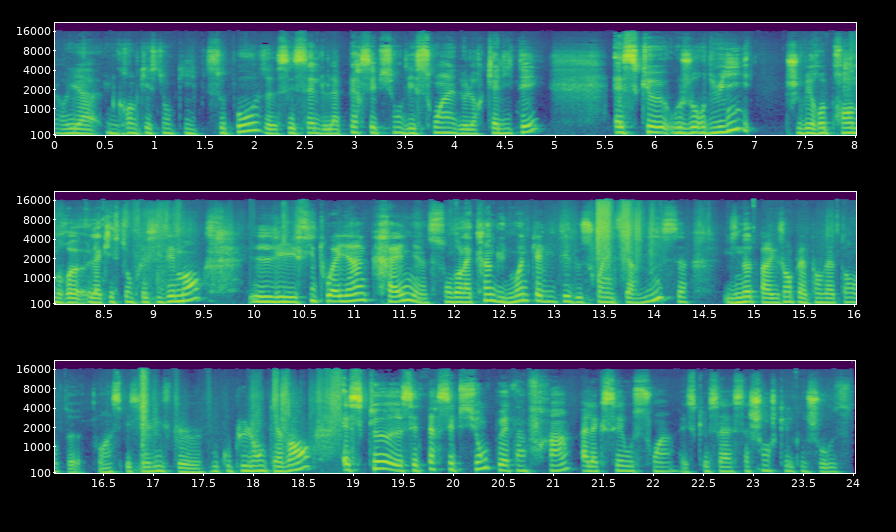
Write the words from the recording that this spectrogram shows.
Alors, il y a une grande question qui se pose, c'est celle de la perception des soins et de leur qualité. Est-ce que aujourd'hui, je vais reprendre la question précisément. Les citoyens craignent, sont dans la crainte d'une moindre qualité de soins et de services. Ils notent par exemple un temps d'attente pour un spécialiste beaucoup plus long qu'avant. Est-ce que cette perception peut être un frein à l'accès aux soins? Est-ce que ça, change quelque chose?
